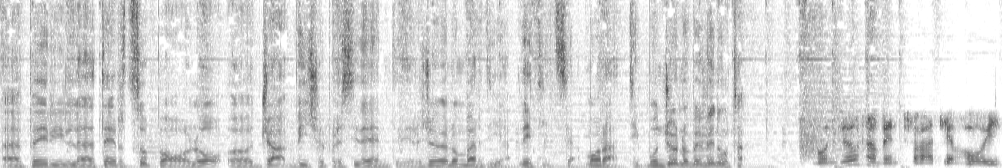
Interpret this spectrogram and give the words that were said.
eh, per il terzo polo, eh, già vicepresidente di Regione Lombardia, Letizia Moratti. Buongiorno, benvenuta. Buongiorno, bentrovati a voi.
